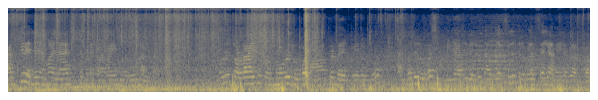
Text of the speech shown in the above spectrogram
അടുത്ത് വരുന്നത് നമ്മളെല്ലാവരും ഇഷ്ടപ്പെട്ട കളറായ മെറൂണാണ് ഒരു തൊള്ളായിരത്തി തൊണ്ണൂറ് രൂപ മാത്രം പേര് വരുള്ളൂ. അൻപത് രൂപ ഷിപ്പിംഗ് ചാർജ് വരും double XL triple XL available ആണ് കേട്ടോ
